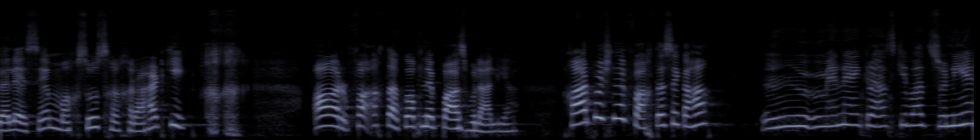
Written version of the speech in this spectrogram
گلے سے مخصوص خرخراہٹ کی اور فاختہ کو اپنے پاس بلا لیا۔ خارپوش نے فاختہ سے کہا میں نے ایک راز کی بات سنی ہے،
